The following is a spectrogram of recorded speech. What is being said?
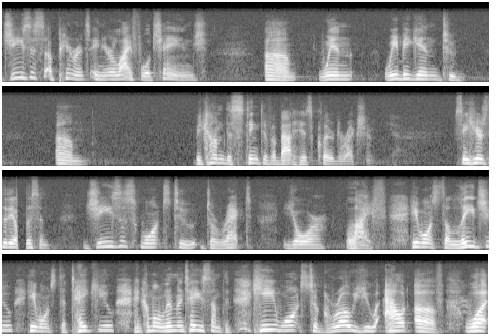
Jesus' appearance in your life will change um, when we begin to um, become distinctive about His clear direction. See, here's the deal. Listen, Jesus wants to direct your life. He wants to lead you, He wants to take you. And come on, let me tell you something. He wants to grow you out of what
